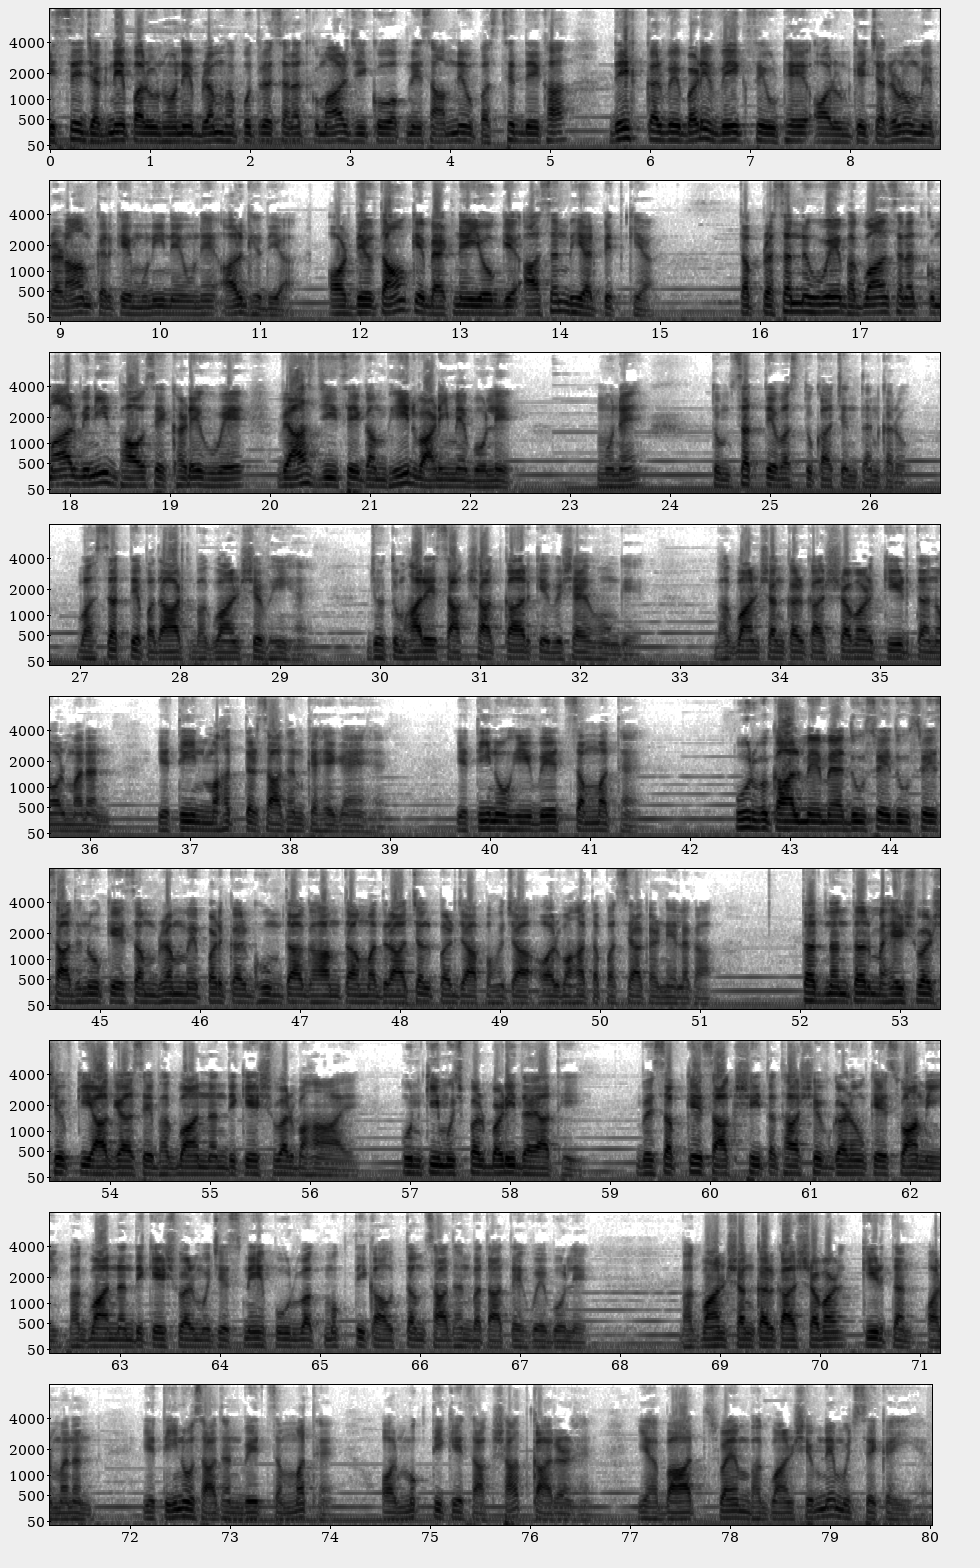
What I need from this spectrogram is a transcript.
इससे जगने पर उन्होंने ब्रह्मपुत्र सनत कुमार जी को अपने सामने उपस्थित देखा। देखकर वे बड़े वेग से उठे और उनके चरणों में प्रणाम करके मुनि ने उन्हें अर्घ्य दिया और देवताओं के बैठने योग्य आसन भी अर्पित किया। तब प्रसन्न हुए भगवान सनत कुमार विनीत भाव से खड़े हुए व्यास जी से गंभीर वाणी में बोले, मुने तुम सत्य वस्तु का चिंतन करो। वह सत्य पदार्थ भगवान शिव ही हैं, जो तुम्हारे साक्षात्कार के विषय होंगे। भगवान शंकर का श्रवण, कीर्तन और मनन, ये तीन महत्तर साधन कहे गए हैं। ये तीनों ही वेद सम्मत हैं। पूर्व काल में मैं दूसरे दूसरे साधनों के संभ्रम में पड़कर घूमता घामता मद्राचल पर जा पहुँचा और वहाँ तपस्या करने लगा। तदनंतर महेश्वर शिव की आज्ञा से भगवान नंदिकेश्वर वहाँ आए। उनकी मुझ पर बड़ी दया थी। वे सबके साक्षी तथा शिव गणों के स्वामी भगवान नंदिकेश्वर मुझे स्नेह पूर्वक मुक्ति का उत्तम साधन बताते हुए बोले, भगवान शंकर का श्रवण, कीर्तन और मनन, ये तीनों साधन वेद सम्मत हैं और मुक्ति के साक्षात कारण हैं। यह बात स्वयं भगवान शिव ने मुझसे कही है।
